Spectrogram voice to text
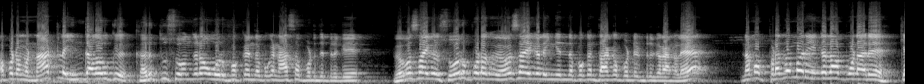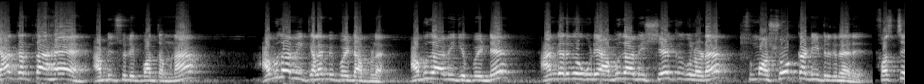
அப்போ நம்ம நாட்டில் இந்த அளவுக்கு கருத்து சுதந்திரம் ஒரு பக்கம் இந்த பக்கம் நாசப்படுத்திட்டு இருக்கு. விவசாயிகள் சோறு போட விவசாயிகள் இங்க இந்த பக்கம் தாக்கப்பட்டு இருக்கிறாங்களே நம்ம பிரதமர் எங்க தான் போனாரு? கே கர்த்தா ஹே அப்படின்னு சொல்லி பார்த்தோம்னா அபுதாபி கிளம்பி போயிட்டாப்புல. அபுதாபிக்கு போயிட்டு அங்க இருக்கக்கூடிய அபுதாபி ஷேக்குகளோட சும்மா ஷோ காட்டிட்டு இருக்கிறாரு. ஃபர்ஸ்ட்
